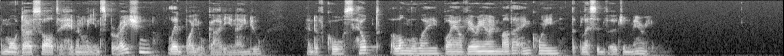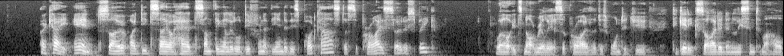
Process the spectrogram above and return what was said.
and more docile to heavenly inspiration, led by your guardian angel, and of course, helped along the way by our very own Mother and Queen, the Blessed Virgin Mary. Okay, and so I did say I had something a little different at the end of this podcast, a surprise, so to speak. Well, it's not really a surprise. I just wanted you to get excited and listen to my whole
